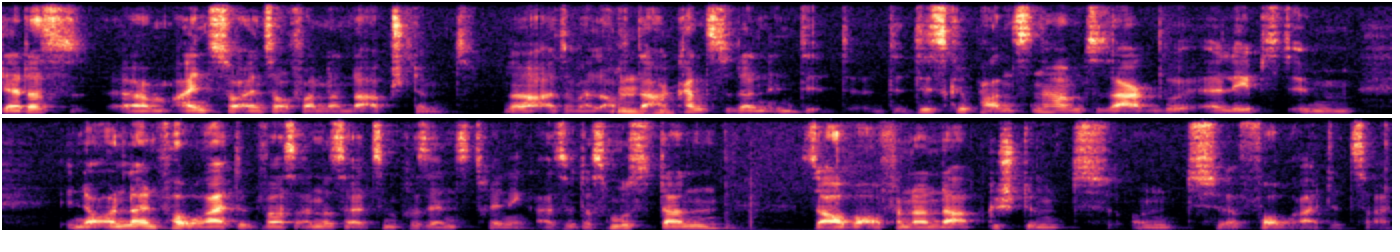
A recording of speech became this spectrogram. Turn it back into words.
der das ähm, eins zu eins aufeinander abstimmt. Ne? Also weil auch da Mhm. kannst du dann in, Diskrepanzen haben, zu sagen, du erlebst im, in der Online vorbereitet was anderes als im Präsenztraining. Also das muss dann sauber aufeinander abgestimmt und äh, vorbereitet sein.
